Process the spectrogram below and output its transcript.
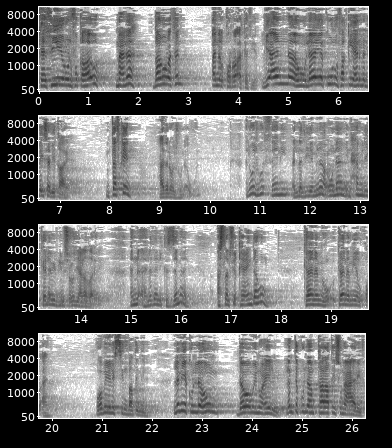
كثير فقهاؤه معناه ضرورة أن القراء كثير. لأنه لا يكون فقيها من ليس بقارئ. متفقين؟ هذا الوجه الأول. الوجه الثاني الذي يمنعنا من حمل كلام ابن مسعود على ظاهره أن أهل ذلك الزمان أصل الفقه عندهم كان كان من القرآن ومن الاستنباط منه. لم يكن لهم دواوين علم لم تكن لهم قراطيس معارف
